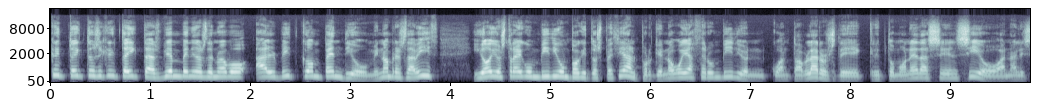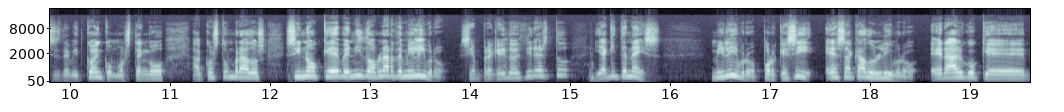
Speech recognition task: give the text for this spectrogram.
Criptoictos y criptoictas, bienvenidos de nuevo al Bitcompendium. Mi nombre es David y hoy os traigo un vídeo un poquito especial porque no voy a hacer un vídeo en cuanto a hablaros de criptomonedas en sí o análisis de Bitcoin como os tengo acostumbrados, sino que he venido a hablar de mi libro. Siempre he querido decir esto y aquí tenéis mi libro, porque sí, he sacado un libro. Era algo que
